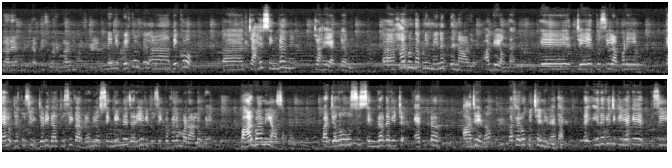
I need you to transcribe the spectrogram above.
ਗਾਣੇ ਕੁੜੀ ਆਪਣੀ ਸ਼ੋਅ ਚ ਕਾਫੀ ਬਿਜ਼ੀ ਹੋ ਜਾਂਦੇ ਨਹੀਂ ਨਹੀਂ ਬਿਲਕੁਲ ਦੇਖੋ ਚਾਹੇ ਸਿੰਗਰ ਨੇ ਚਾਹੇ ਐਕਟਰ ਨੇ ਹਰ ਬੰਦਾ ਆਪਣੀ ਮਿਹਨਤ ਦੇ ਨਾਲ ਅੱਗੇ ਆਉਂਦਾ ਹੈ ਕਿ ਜੇ ਤੁਸੀਂ ਆਪਣੀ ਕਹਿ ਲਓ ਜੇ ਤੁਸੀਂ ਜਿਹੜੀ ਗੱਲ ਤੁਸੀਂ ਕਰਦੇ ਹੋ ਵੀ ਉਹ ਸਿੰਗਿੰਗ ਦੇ ਜ਼ਰੀਏ ਵੀ ਤੁਸੀਂ ਇੱਕ ਫਿਲਮ ਬਣਾ ਲਓਗੇ ਬਾਰ-ਬਾਰ ਨਹੀਂ ਆ ਸਕੋਗੇ। ਪਰ ਜਦੋਂ ਉਸ ਸਿੰਗਰ ਦੇ ਵਿੱਚ ਐਕਟਰ ਆ ਜੇ ਨਾ ਤਾਂ ਫਿਰ ਉਹ ਪਿੱਛੇ ਨਹੀਂ ਰਹਿੰਦਾ। ਤੇ ਇਹਦੇ ਵਿੱਚ ਕੀ ਹੈ ਕਿ ਤੁਸੀਂ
